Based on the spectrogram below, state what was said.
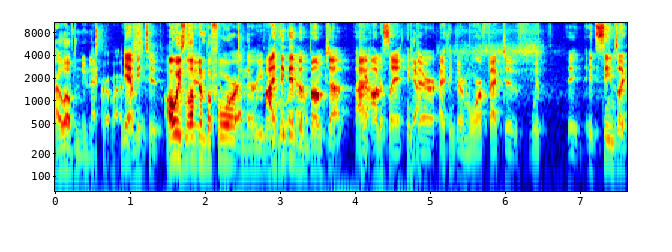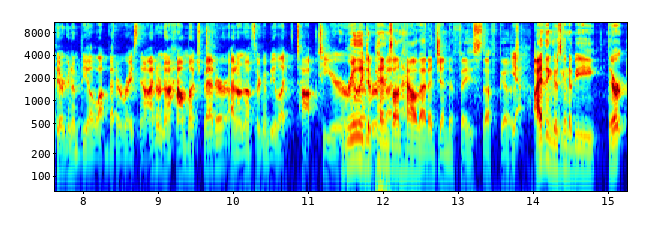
I love the new Necrovirus. yeah, me too. Always Me loved too. them before, and they're even. I think they've been bumped up. I Yeah. honestly, I think Yeah. they're I think they're more effective with. It, it seems like they're going to be a lot better race now. I don't know how much better. I don't know if they're going to be like top tier. really whatever, depends but- on how that agenda phase stuff goes. Yeah. I think there's going to be there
